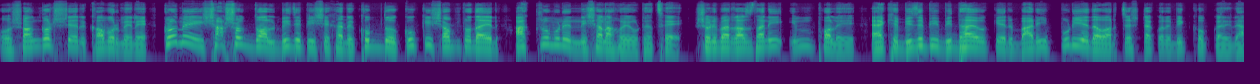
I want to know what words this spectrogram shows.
ও সংঘর্ষের খবর মেলে। ক্রমেই শাসক দল বিজেপি সেখানে ক্ষুব্ধ কুকি সম্প্রদায়ের আক্রমণের নিশানা হয়ে উঠেছে। শনিবার রাজধানী ইম্ফলে এক বিজেপি বিধায়কের বাড়ি পুড়িয়ে দেওয়ার চেষ্টা করে বিক্ষোভকারীরা।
